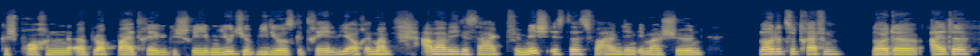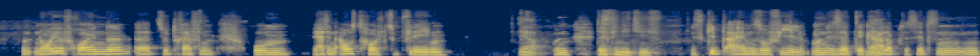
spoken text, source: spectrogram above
gesprochen, äh, Blogbeiträge geschrieben, YouTube-Videos gedreht, wie auch immer. Aber wie gesagt, für mich ist es vor allen Dingen immer schön, Leute zu treffen, Leute, alte und neue Freunde äh, zu treffen, um ja, den Austausch zu pflegen. Ja, und definitiv. Es, es gibt einem so viel. Und es ist jetzt egal, ja. ob das jetzt ein, ein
